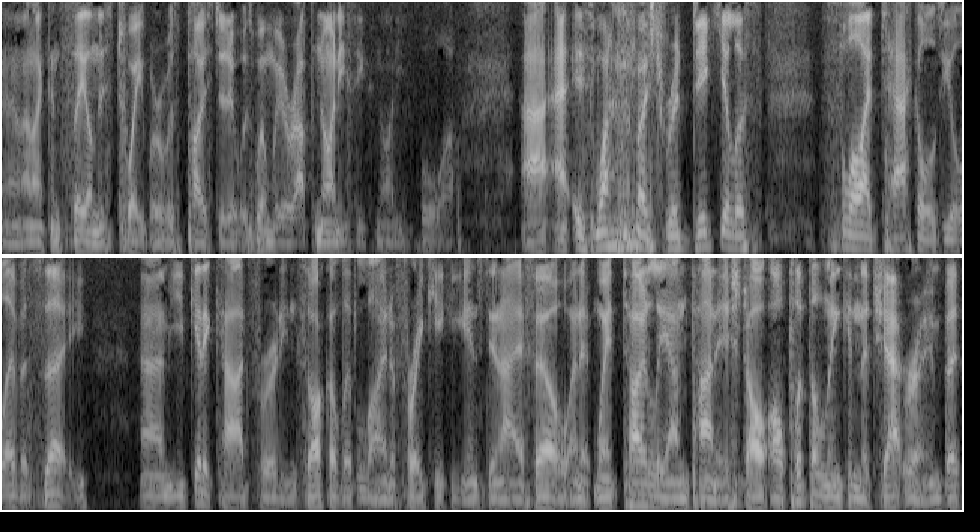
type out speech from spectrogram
uh, and I can see on this tweet where it was posted. It was when we were up 96-94. Uh, it's one of the most ridiculous slide tackles you'll ever see. Um, you'd get a card for it in soccer, let alone a free kick against an AFL, and it went totally unpunished. I'll, I'll put the link in the chat room, but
